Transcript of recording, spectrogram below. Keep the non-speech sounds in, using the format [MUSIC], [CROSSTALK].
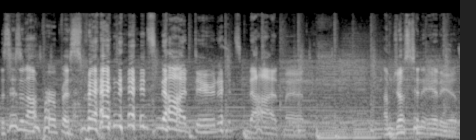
This isn't on purpose, [LAUGHS] man. it's not, dude. It's not, man. I'm just an idiot.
